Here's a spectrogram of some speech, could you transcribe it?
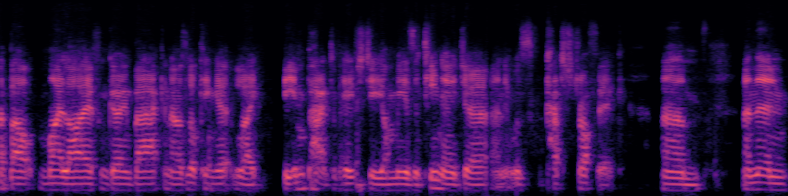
about my life and going back, and I was looking at like the impact of HD on me as a teenager, and it was catastrophic. Um, and then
